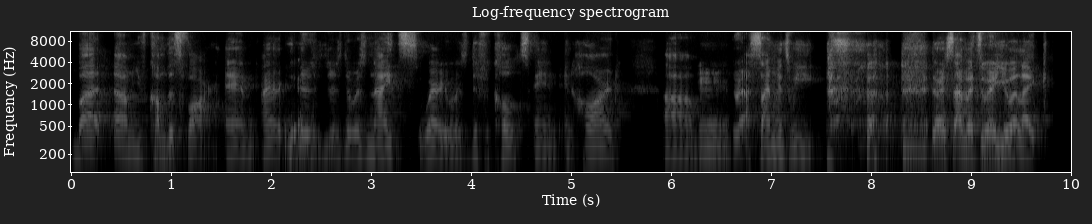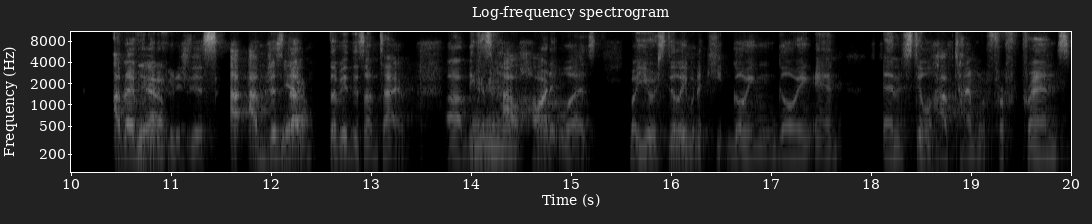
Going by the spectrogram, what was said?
But um, you've come this far, and I, Yeah. there's, there's there was nights where it was difficult and and hard. Um, Mhm. there are assignments we there were assignments where you were like, I'm not even Yeah. gonna finish this. I, am just Yeah. not submit this on time um, because of Mhm. how hard it was. But you were still able to keep going and going and and still have time with for friends,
